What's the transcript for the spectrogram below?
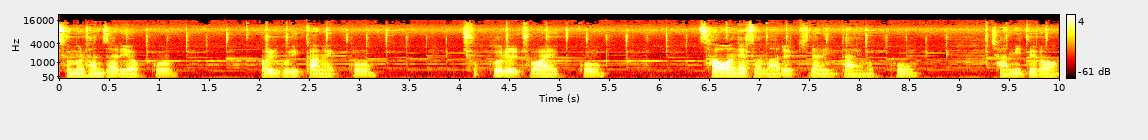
스물한 살이었고 얼굴이 까맸고 축구를 좋아했고 사원에서 나를 기다린다 해놓고 잠이 들어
